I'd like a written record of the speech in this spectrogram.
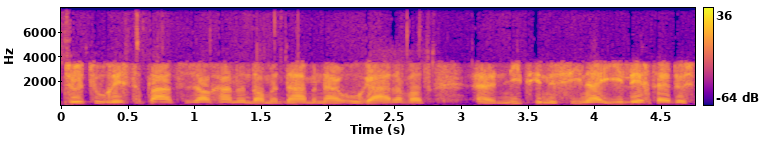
de toeristenplaatsen zou gaan. En dan met name naar Hurghada, wat uh, niet in de Sinaï ligt. Hè, dus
